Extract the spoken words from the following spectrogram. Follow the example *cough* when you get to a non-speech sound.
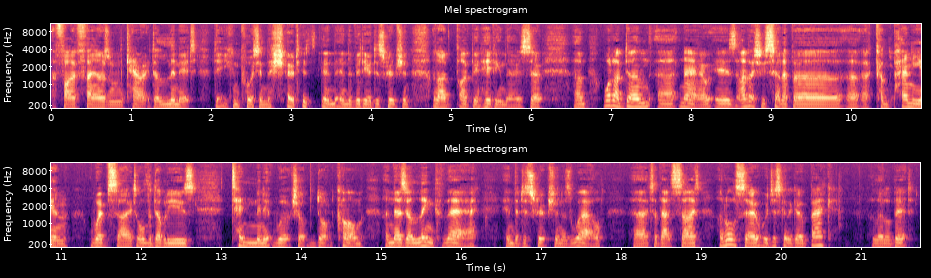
a five thousand character limit that you can put in the *laughs* show in, in, the video description, and I've I've been hitting those. So um, what I've done uh, now is I've actually set up a, a, a companion website, all the W's, 10minuteworkshop.com, and there's a link there in the description as well uh, to that site. And also, we're just going to go back a little bit.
